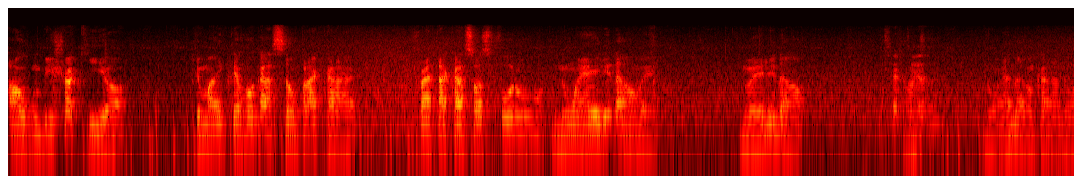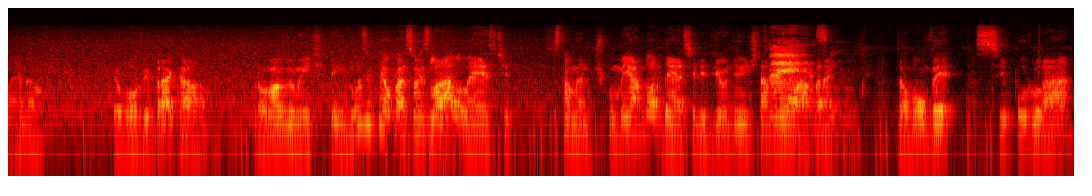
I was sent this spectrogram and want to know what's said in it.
algum bicho aqui, ó. Tem uma interrogação pra cá. A gente vai atacar só se for o. Não é ele não, velho. Não é ele não. Certeza? Não é não, cara, não é não. Eu vou vir pra cá, ó. Provavelmente tem duas interrogações lá a leste. Vocês estão vendo? Tipo meio a nordeste ali de onde a gente tá no é, mapa, né? Então vamos ver se por lá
